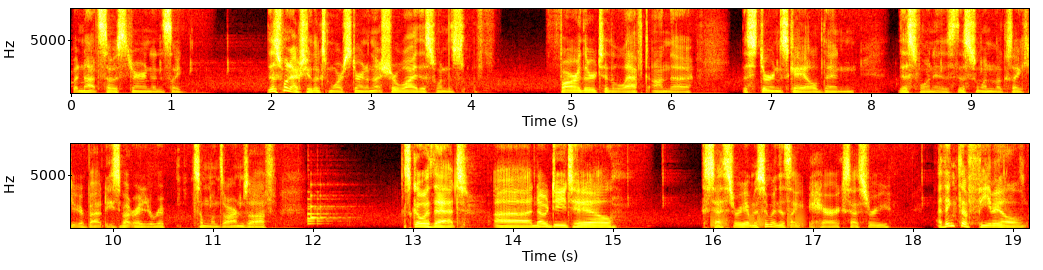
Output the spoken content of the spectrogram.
But not so stern that it's like... This one actually looks more stern. I'm not sure why this one is farther to the left on the the stern scale than this one is. This one looks like you're about he's about ready to rip someone's arms off. Let's go with that. Uh, no detail. Accessory. I'm assuming that's like a hair accessory. I think the female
